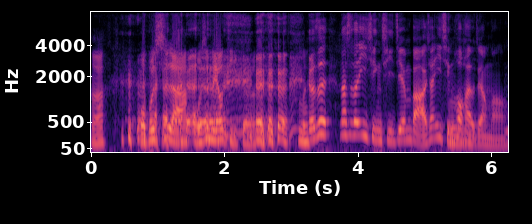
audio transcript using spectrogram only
啊，我不是啊，我是没有体格。可是那是在疫情期间吧？像疫情后还有这样吗？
